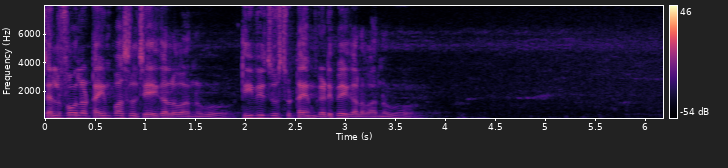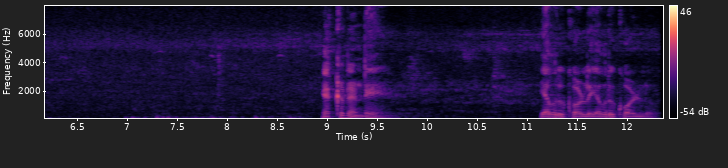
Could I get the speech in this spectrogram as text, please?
సెల్ ఫోన్లో టైంపాస్లు చేయగలవా నువ్వు? టీవీ చూస్తూ టైం గడిపేయగలవా నువ్వు? ఎక్కడండి? ఎవరి కోళ్ళు ఎవరి కోళ్ళు?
